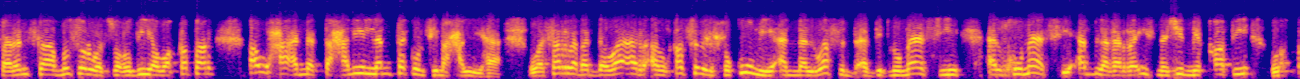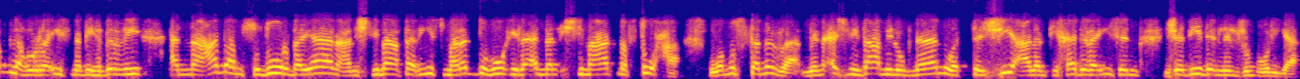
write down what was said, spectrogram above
فرنسا مصر والسعودية وقطر أوحى أن التحاليل لم تكن في محلها وسربت دوائر القصر الحكومي أن الوفد الدبلوماسي الخماسي أبلغ الرئيس نجيب ميقاتي وقبله الرئيس نبيه بري أن عدم صدور بيان عن اجتماع باريس مرده إلى أن الاجتماعات مفتوحة ومستمرة من أجل دعم لبنان والتشجيع على انتخاب رئيس جديد للجمهورية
